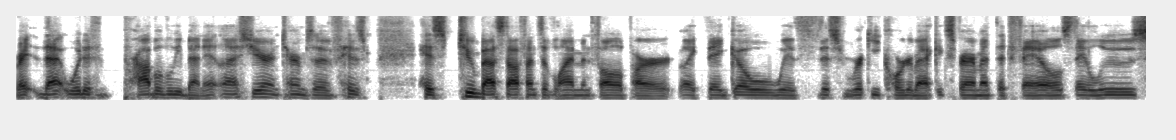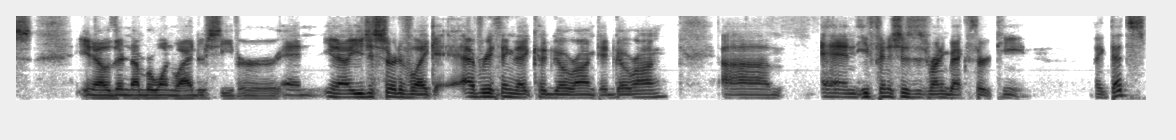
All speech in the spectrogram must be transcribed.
right? That would have probably been it last year in terms of his his two best offensive linemen fall apart. Like they go with this rookie quarterback experiment that fails. They lose, you know, their number one wide receiver, and you know, you just sort of like everything that could go wrong did go wrong. Um, and he finishes his running back 13. Like that's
